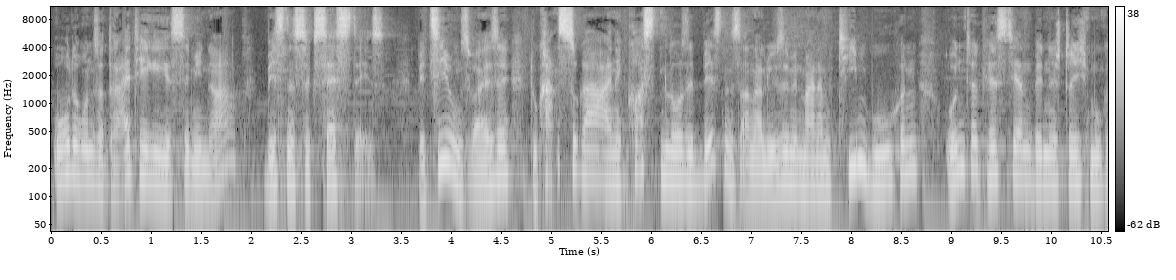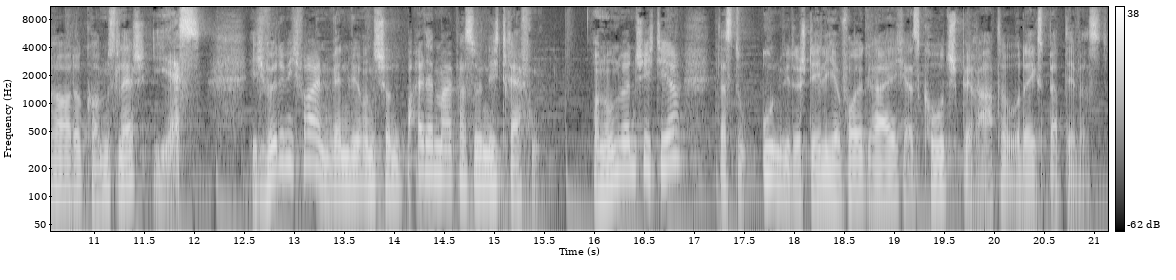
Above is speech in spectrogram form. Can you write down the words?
oder unser dreitägiges Seminar Business Success Days. Beziehungsweise du kannst sogar eine kostenlose Business-Analyse mit meinem Team buchen unter christian-mugrauer.com slash yes. Ich würde mich freuen, wenn wir uns schon bald einmal persönlich treffen. Und nun wünsche ich dir, dass du unwiderstehlich erfolgreich als Coach, Berater oder Experte wirst.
